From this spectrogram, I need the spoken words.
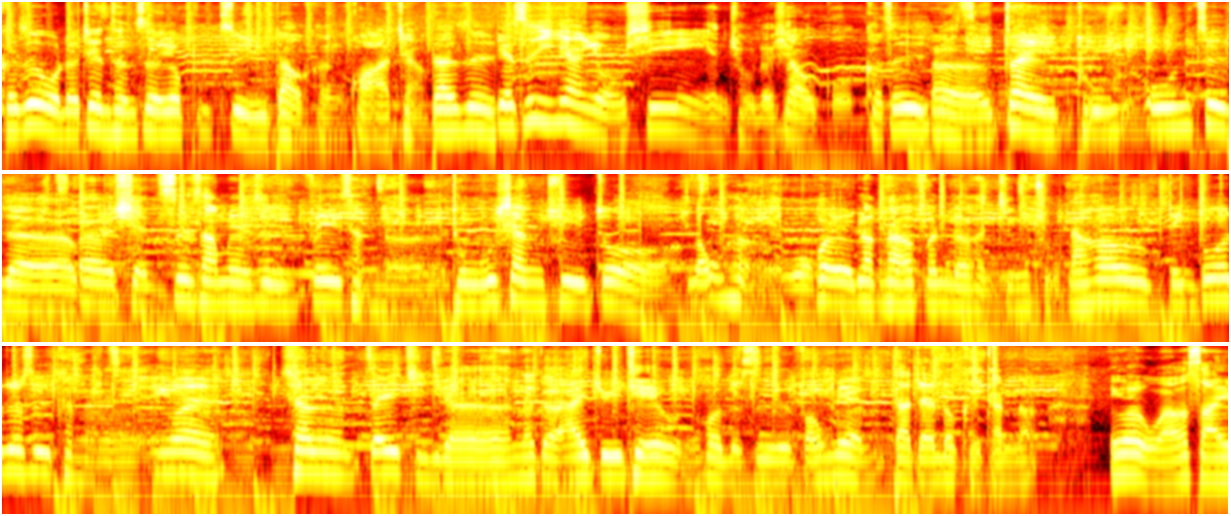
可是我的渐层色又不至于到很花俏，但是也是一样有吸引眼球的效果。可是呃，在图文字的呃显示上面是非常的图像去做融合，我会让它分得很清楚。然后顶多就是可能因为。像这一集的那个 IG 贴文或者是封面，大家都可以看到，因为我要塞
